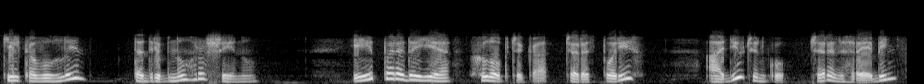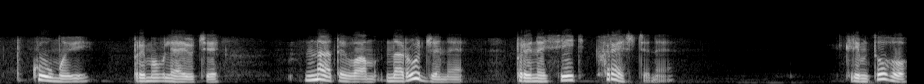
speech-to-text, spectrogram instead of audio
кілька вуглин та дрібну грошину і передає хлопчика через поріг, а дівчинку через гребінь кумові, примовляючи нате вам народжене, принесіть хрещене. Крім того,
